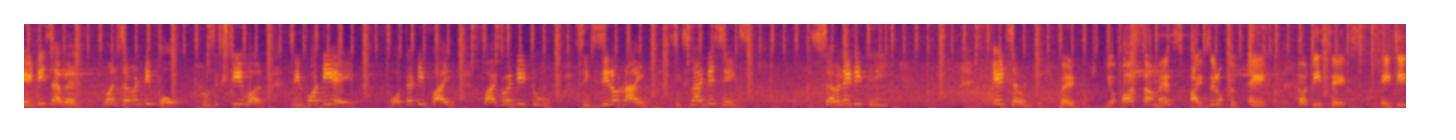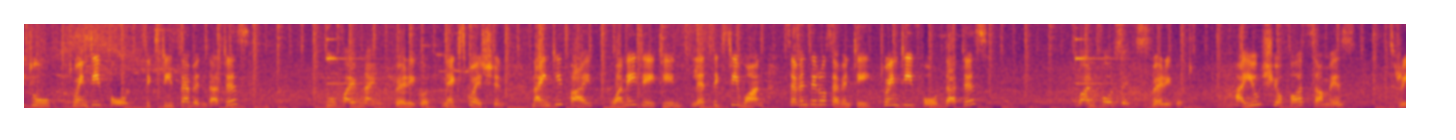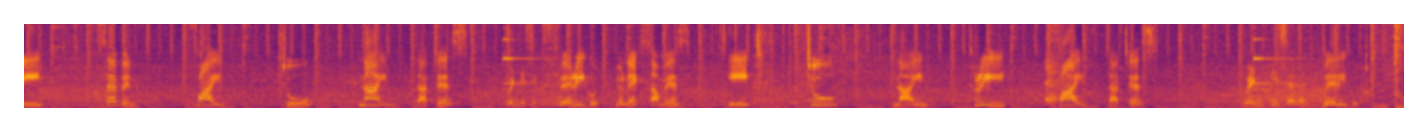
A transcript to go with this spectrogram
87, 174, 261, 348, 435, 522, 609, 696, 783, 870. Very good. Your first sum is 5050, 36, 82, 24, 67. That is 259. very good. Next question. 95, 1818, less 61, 7070, 24. That is 146. very good. Ayush, your first sum is 3, 7, 5, 2, 9. That is 26. very good. Your next sum is 8, 2, 9, 3, 5. That is 27. very good.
